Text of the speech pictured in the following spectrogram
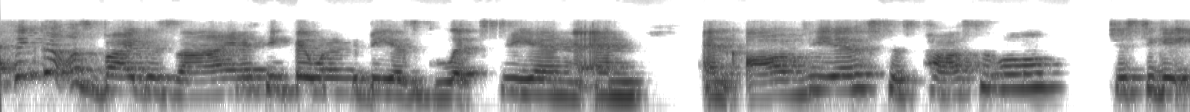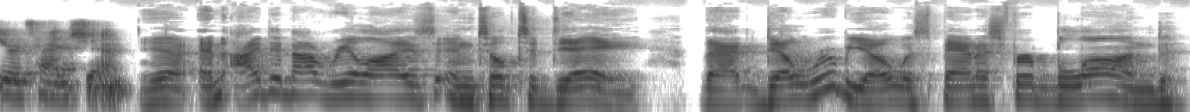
think that was by design. I think they wanted to be as glitzy and and and obvious as possible, just to get your attention. Yeah, and I did not realize until today that Del Rubio was Spanish for blonde.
